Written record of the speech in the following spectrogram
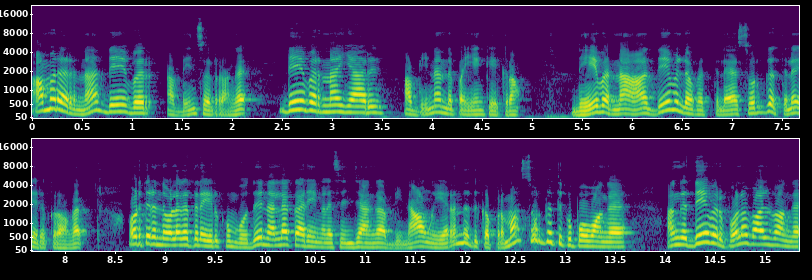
அமரர்னா தேவர் அப்படின்னு சொல்கிறாங்க தேவர்னா யாரு? அப்படின்னு அந்த பையன் கேட்குறான் தேவர்னா தேவலோகத்தில் சொர்க்கத்தில் இருக்கிறவங்க. ஒருத்தர் இந்த உலகத்தில் இருக்கும்போது நல்ல காரியங்களை செஞ்சாங்க அப்படின்னா அவங்க இறந்ததுக்கப்புறமா சொர்க்கத்துக்கு போவாங்க. அங்கே தேவர் போல் வாழ்வாங்க.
